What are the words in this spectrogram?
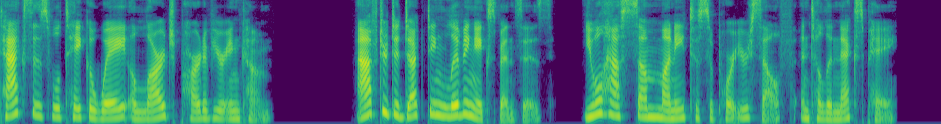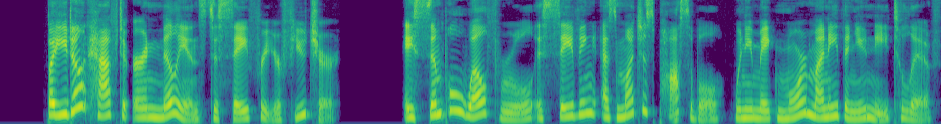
taxes will take away a large part of your income. After deducting living expenses, you will have some money to support yourself until the next pay. But you don't have to earn millions to save for your future. A simple wealth rule is saving as much as possible when you make more money than you need to live.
